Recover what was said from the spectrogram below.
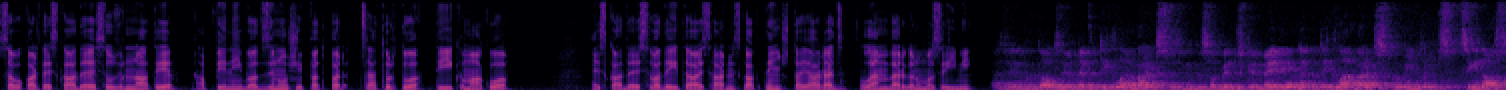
savukārt SKDS uzrunātie apvienību atzinuši pat par ceturto tīkamāko. SKDS vadītājs Arnis Kaktiņš tajā redz Lemberga nozīmi. Es zinu, ka daudziem nepatīk Lembergs. Es zinu, ka sabiedriskajiem mēdījiem nepatīk Lembergs, ka viņi tur cīnās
